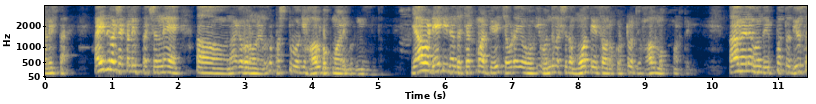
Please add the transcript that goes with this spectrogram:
ಕಳಿಸ್ತಾರೆ. ಐದು ಲಕ್ಷ ಕಳಿಸಿದ ತಕ್ಷಣನೇ ನಾಗಭರಣ ಹೇಳಿದ್ರು, ಫಸ್ಟ್ ಹೋಗಿ ಹಾಲ್ ಬುಕ್ ಮಾಡಿ ಬನ್ನಿ ಅಂತ. ಯಾವ ಡೇಟ್ ಇದೆ ಅಂತ ಚೆಕ್ ಮಾಡ್ತೀವಿ. ಚೌಡಯ್ಯ ಹೋಗಿ ಒಂದು ಲಕ್ಷದ ಮೂವತ್ತೈದು ಸಾವಿರ ಕೊಟ್ಟು ಹಾಲ್ ಮುಕ್ ಮಾಡ್ತೀವಿ. ಆಮೇಲೆ ಒಂದು ಇಪ್ಪತ್ತು ದಿವಸ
